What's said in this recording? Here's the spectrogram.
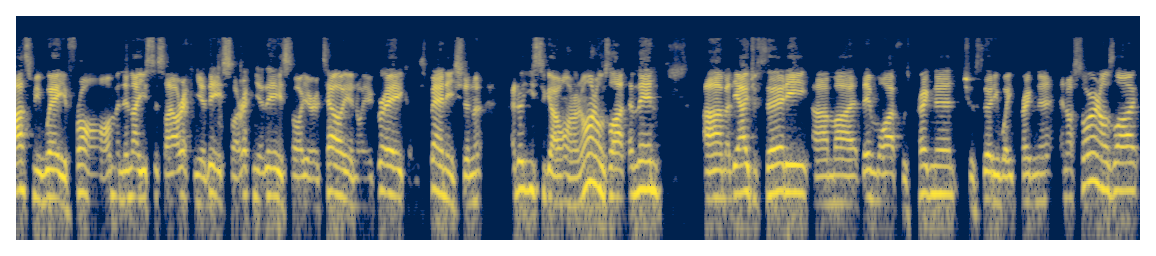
ask me where you're from, and then they used to say, "I reckon you're this," "I reckon you're this," or "You're Italian," or "You're Greek," or "You're Spanish," and and it used to go on and on. I was like, and then um, at the age of 30, uh, my then wife was pregnant. She was 30 week pregnant, and I saw her and I was like,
